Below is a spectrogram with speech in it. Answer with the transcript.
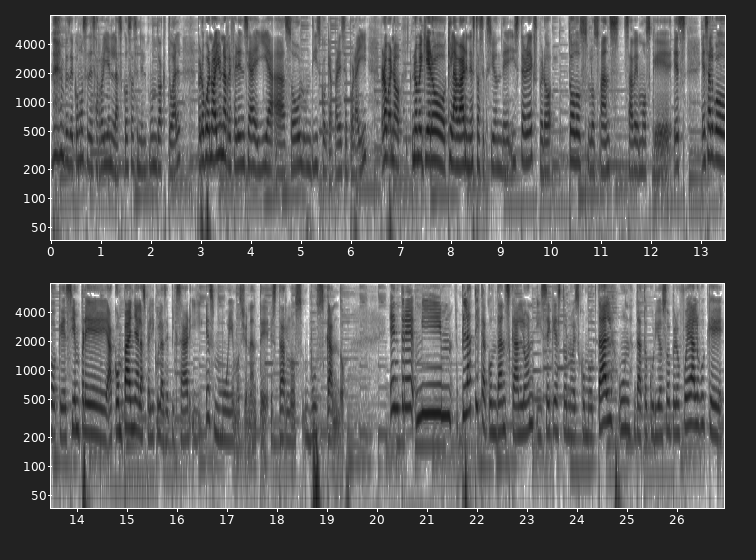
pues de cómo se desarrollen las cosas en el mundo actual. Pero bueno, hay una referencia ahí a, Soul, un disco que aparece por ahí. Pero bueno, no me quiero clavar en esta sección de Easter eggs, pero todos los fans sabemos que es, es algo que siempre acompaña a las películas de Pixar y es muy emocionante estarlos buscando. Entre mi plática con Dan Scanlon, y sé que esto no es como tal un dato curioso, pero fue algo que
